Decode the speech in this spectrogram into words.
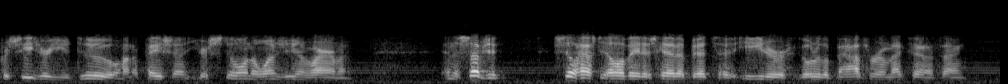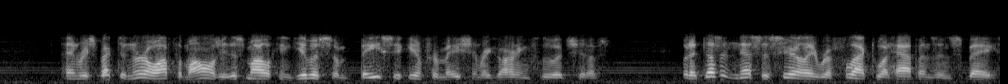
procedure you do on a patient, you're still in the 1G environment. And the subject still has to elevate his head a bit to eat or go to the bathroom, that kind of thing. In respect to neuro-ophthalmology, this model can give us some basic information regarding fluid shifts, but it doesn't necessarily reflect what happens in space.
